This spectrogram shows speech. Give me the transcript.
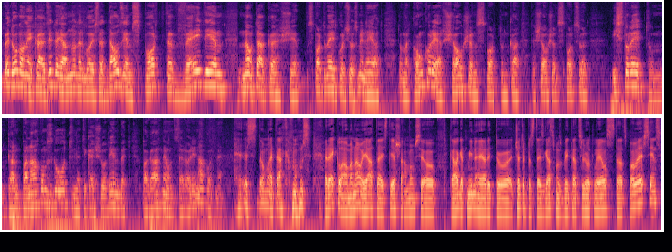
Bet Domalnieki, kā jau dzirdējām, nodarbojas ar daudziem sporta veidiem. Nav tā, ka šie sporta veidi, kurus jūs minējāt, tomēr konkurē ar šaušanas sportu un kā tas šaušanas sports var izturēt un gan panākums gūt ne tikai šodien, bet pagātnē un ceru arī nākotnē. Es domāju, tā, ka mums reklāma nav jātaisa. Tiešām mums jau, kā Agat minēja, arī 14. gadsimts bija tāds ļoti liels tāds pavērsiens.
